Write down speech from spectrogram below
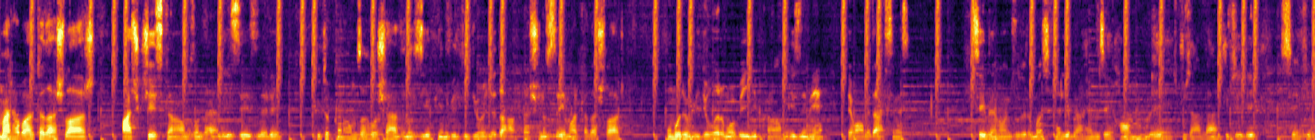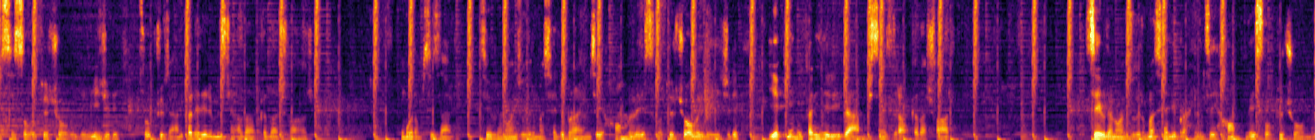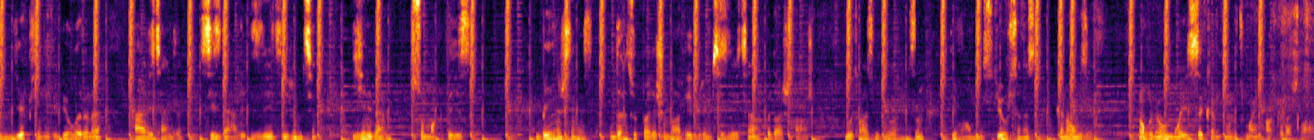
Merhaba arkadaşlar. Aşk Çeyiz kanalımızın değerli izleyicileri. YouTube kanalımıza hoş geldiniz. Yepyeni bir video ile daha karşınızdayım arkadaşlar. Umarım videolarımı beğenip kanalımı izlemeye devam edersiniz. Sevilen oyuncularımız Halil İbrahim Zeyhan ve güzeller güzeli sevgilisi Sıla Türkoğlu ile ilgili çok güzel karelerimiz geldi arkadaşlar. Umarım sizler sevilen oyuncularımız Halil İbrahim Zeyhan ve Sıla ile ilgili yepyeni kareleri beğenmişsinizdir arkadaşlar. Sevilen oyuncularımız Halil İbrahim Zeyhan ve Sıla yepyeni videolarını her gün siz değerli izleyicilerim için yeniden sunmaktayız. Beğenirseniz daha çok paylaşımlar ederim sizler için arkadaşlar. Bu tarz videolarımızın devamını istiyorsanız kanalımıza abone olmayı sakın unutmayın arkadaşlar.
